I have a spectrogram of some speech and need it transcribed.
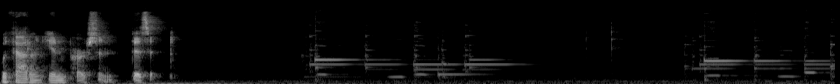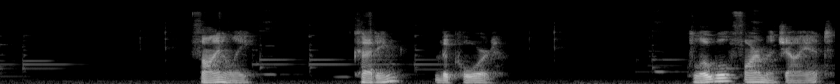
without an in person visit. Finally, cutting the cord. Global pharma giant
